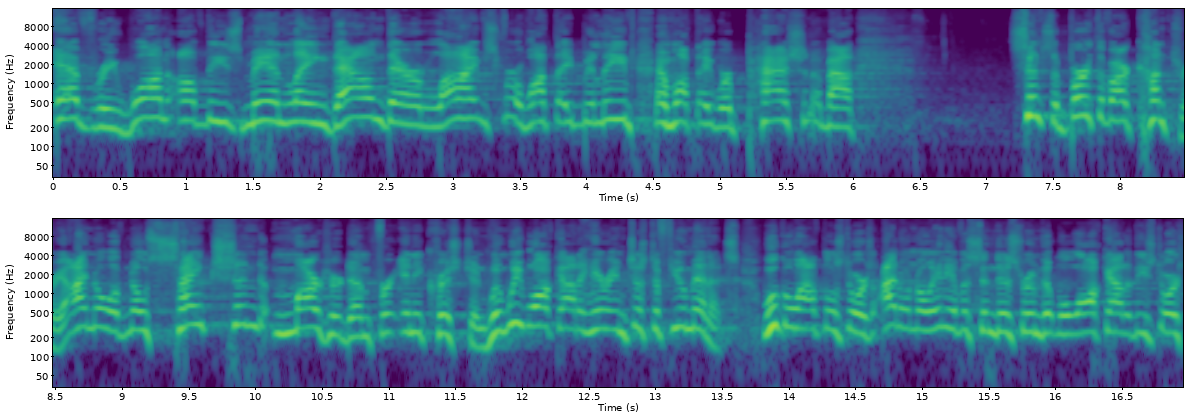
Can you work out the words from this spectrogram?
every one of these men laying down their lives for what they believed and what they were passionate about. Since the birth of our country, I know of no sanctioned martyrdom for any Christian. When we walk out of here in just a few minutes, we'll go out those doors. I don't know any of us in this room that will walk out of these doors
